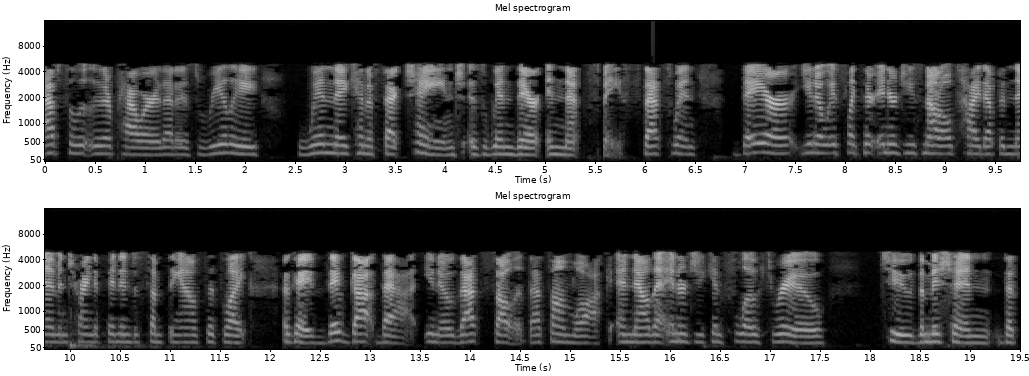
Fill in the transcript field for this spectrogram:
absolutely their power. That is really when they can affect change is when they're in that space. That's when they are, you know, it's like their energy's not all tied up in them and trying to fit into something else. It's like, okay, they've got that, you know, that's solid, that's on lock, and now that energy can flow through to the mission that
